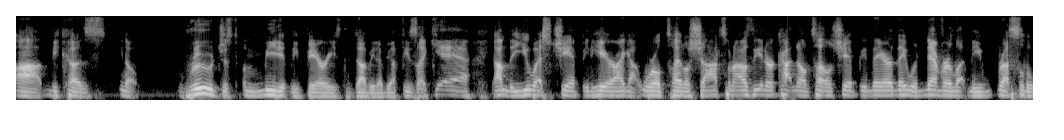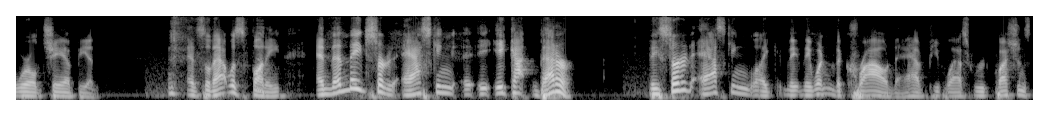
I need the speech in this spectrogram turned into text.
uh, because, you know, Rude just immediately buries the WWF. He's like, "Yeah, I'm the U.S. champion here. I got world title shots when I was the Intercontinental title champion there. They would never let me wrestle the world champion." and so that was funny. And then they started asking. It, got better. They started asking like they, they went into the crowd to have people ask rude questions.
